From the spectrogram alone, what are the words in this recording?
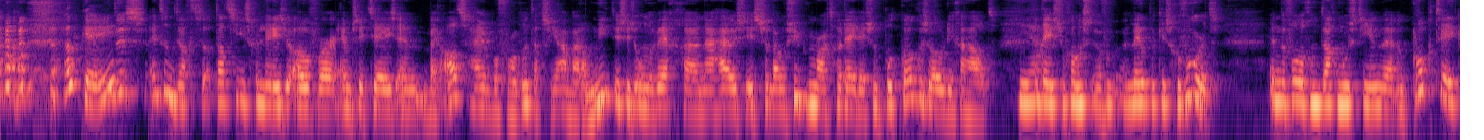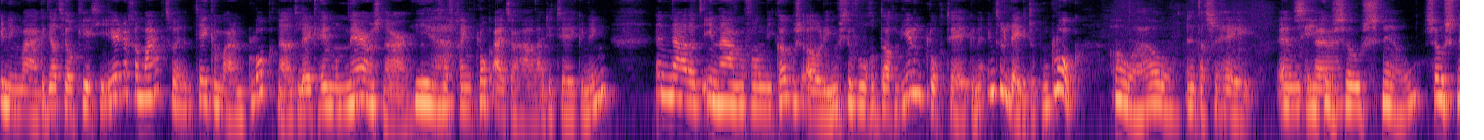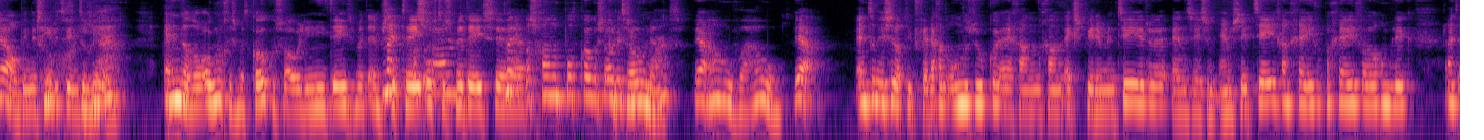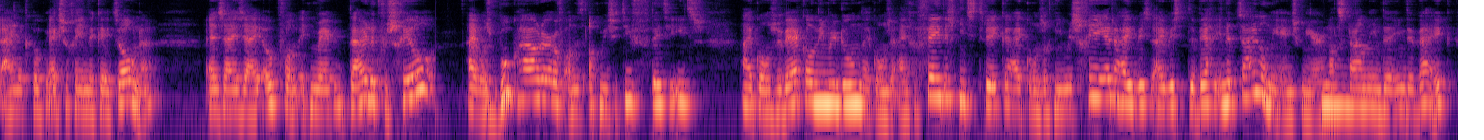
Oké. Dus, en toen dacht ze, dat ze iets gelezen over MCT's en bij Alzheimer bijvoorbeeld. dacht ze, ja, waarom niet? Dus is onderweg uh, naar huis, is ze langs de supermarkt gereden, heeft ze een pot kokosolie gehaald. Ja. En heeft ze gewoon lepeltjes gevoerd. En de volgende dag moest hij een, eh, een kloktekening maken. Die had hij al een keertje eerder gemaakt. Teken maar een klok. Nou, het leek helemaal nergens naar. Ja. Er was geen klok uit te halen uit die tekening. En na het inname van die kokosolie moest hij de volgende dag weer een klok tekenen. En toen leek het op een klok. Oh, wauw. En toen dacht ze, hé, hey, en, Zeker uh, zo snel. Zo snel, binnen 24 jaar. En dan ook nog eens met kokosolie, niet eens met MCT of gewoon, dus met deze... Nee, het was gewoon een pot kokosolie Ja. Oh, wauw. Ja. En toen is ze dat natuurlijk verder gaan onderzoeken en gaan, gaan experimenteren. En ze is een MCT gaan geven op een gegeven ogenblik. En uiteindelijk ook exogene ketonen. En zij zei ook van, ik merk duidelijk verschil. Hij was boekhouder of administratief deed hij iets. Hij kon zijn werk al niet meer doen. Hij kon zijn eigen veters niet strikken. Hij kon zich niet meer scheren. Hij wist, hij wist de weg in de tuin al niet eens meer. Laat hmm. staan in de, in de wijk.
